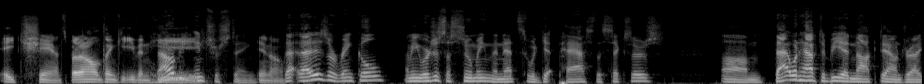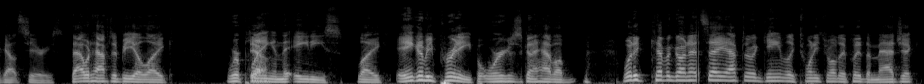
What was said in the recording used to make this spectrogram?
a chance, but I don't think even he. that would be interesting. you know. that that is a wrinkle. I mean, we're just assuming the Nets would get past the Sixers. Um, that would have to be a knockdown dragout series. That would have to be a like we're playing in the '80s. Like it ain't gonna be pretty, but we're just gonna have a. What did Kevin Garnett say after a game like 2012? They played the Magic.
